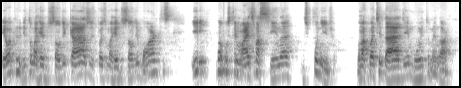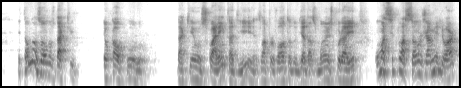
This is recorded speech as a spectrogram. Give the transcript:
eu acredito, uma redução de casos, depois uma redução de mortes, e vamos ter mais vacina disponível, uma quantidade muito menor. Então nós vamos daqui eu calculo daqui uns 40 dias, lá por volta do Dia das Mães, por aí, uma situação já melhor,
